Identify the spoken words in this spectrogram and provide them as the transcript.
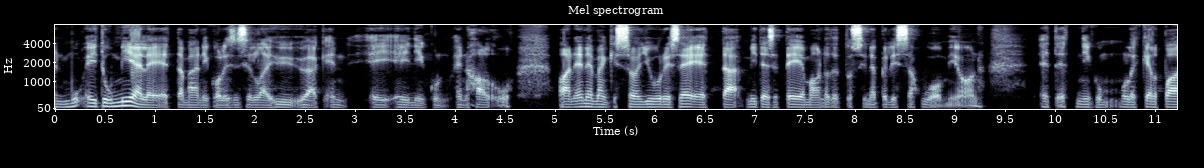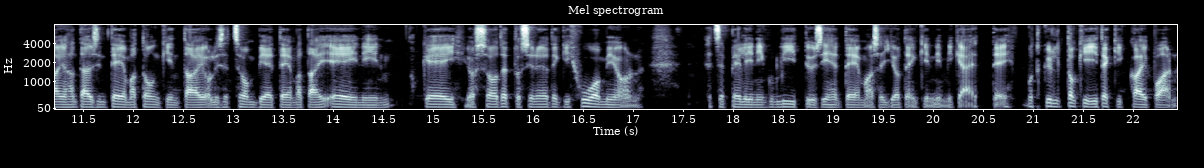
en, ei tule mieleen, että mä niin olisin sillä hyyä, en, ei, ei niin kuin, en halua, vaan enemmänkin se on juuri se, että miten se teema on otettu siinä pelissä huomioon. että et, niin kuin mulle kelpaa ihan täysin teematonkin, tai olisi se zombie-teema tai ei, niin okei, jos se on otettu siinä jotenkin huomioon, että se peli niin kuin liittyy siihen teemaansa jotenkin, niin mikä ettei. Mutta kyllä toki itsekin kaipaan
